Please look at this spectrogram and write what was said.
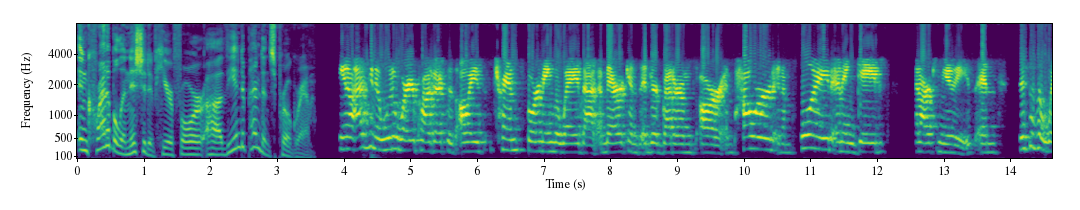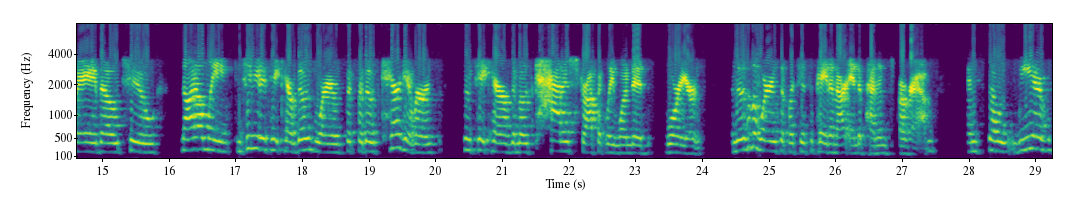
Incredible initiative here for uh, the Independence Program. You know, as you know, Wounded Warrior Project is always transforming the way that Americans, injured veterans, are empowered and employed and engaged in our communities. And this is a way, though, to not only continue to take care of those warriors, but for those caregivers who take care of the most catastrophically wounded warriors. And those are the warriors that participate in our Independence Program. And so we have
